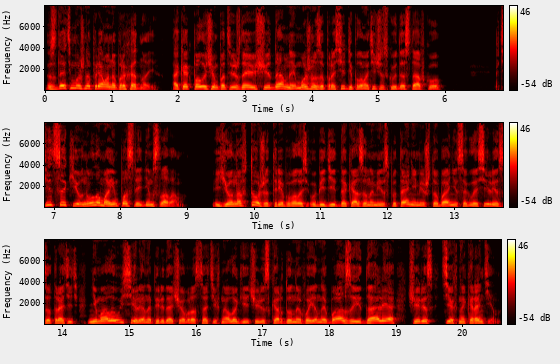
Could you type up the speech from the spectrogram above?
Сдать можно прямо на проходной, а как получим подтверждающие данные, можно запросить дипломатическую доставку. Птица кивнула моим последним словам. Йонов тоже требовалось убедить доказанными испытаниями, чтобы они согласились затратить немалые усилия на передачу образца технологии через кордоны военной базы и далее через технокарантин.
